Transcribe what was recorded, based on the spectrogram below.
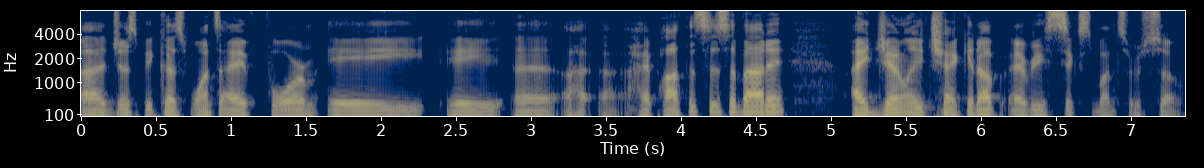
uh, just because once I form a, a, a, a hypothesis about it, I generally check it up every six months or so.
